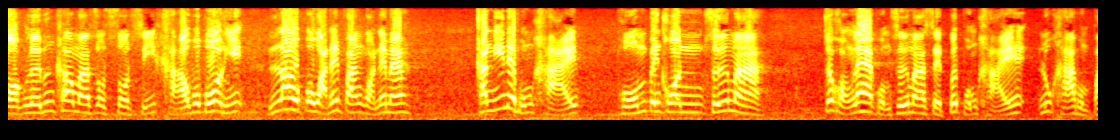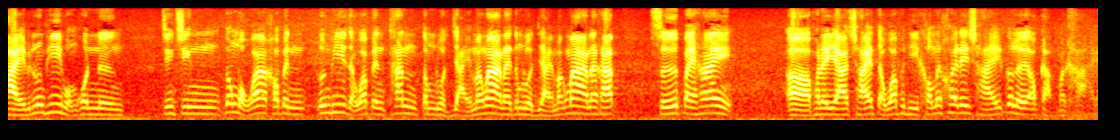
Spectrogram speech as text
บอกเลยเพิ่งเข้ามาสดๆสีขาวโบ๊ะๆอย่างนี้ เล่าประวัติให้ฟังก่อนได้ไหมคันนี้เนี่ยผมขาย ผมเป็นคนซื้อมา เจ้าของแรกผมซื้อมาเสร็จปุ๊บผมขายให้ลูกค้าผมไปเป็นรุ่นพี่ผมคนหนึ่งจริง ๆ ต้องบอกว่าเขาเป็นรุ่นพี่แต่ว่าเป็นท่านตำรวจใหญ่มากๆในตำรวจใหญ่มากๆนะครับ ซื้อไปให้ภรรยาใช้แต่ว่าพอดีเขาไม่ค่อยได้ใช้ก็เลยเอากลับมาขาย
